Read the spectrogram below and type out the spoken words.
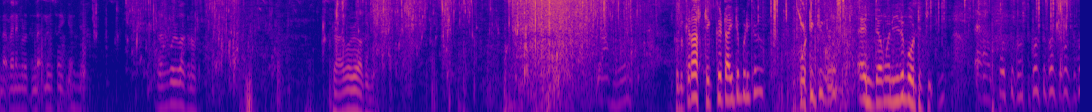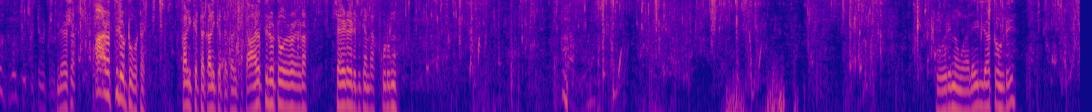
ഒഴിവാക്കണോ പിടിക്കടാ സ്റ്റിക്ക് ടൈറ്റ് പിടിക്കണം. പൊട്ടിച്ച്. എന്റെ മോൻ ഇത് പൊട്ടിച്ച്. ലേശം ആഴത്തിലോട്ട് പോട്ടെ. കളിക്കട്ടെ കളിക്കട്ടെ കളിക്കട്ടെ. ആഴത്തിലോട്ട് പോടാ സൈഡ് എടുപ്പിക്കണ്ട കുടുങ്ങും. കോരുന്ന വലയില്ലാത്തതുകൊണ്ട്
